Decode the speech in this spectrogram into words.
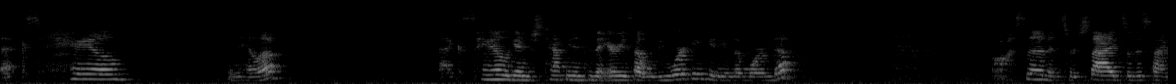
Exhale. Inhale up. Exhale, again, just tapping into the areas that we'll be working, getting them warmed up. Awesome. And switch sides. So this time,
